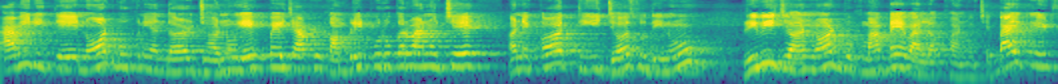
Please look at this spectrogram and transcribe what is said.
આવી રીતે નોટબુકની અંદર જનું એક પેજ આખું કમ્પ્લીટ પૂરું કરવાનું છે અને ક થી જ સુધીનું રિવિઝન નોટબુકમાં બે વાર લખવાનું છે. બાય કિડ્સ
